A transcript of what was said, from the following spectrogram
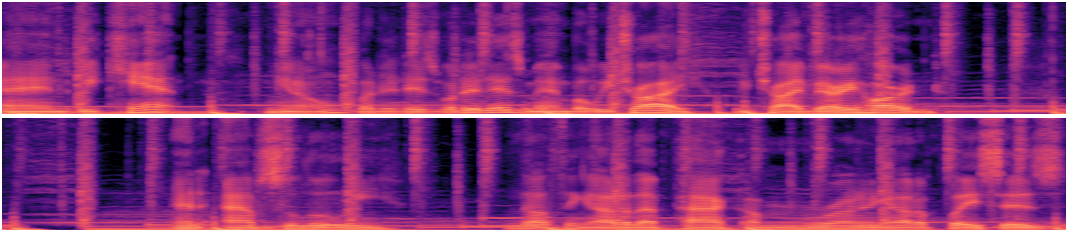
and we can't. You know, but it is what it is, man. But we try. We try very hard, and absolutely nothing out of that pack. I'm running out of places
